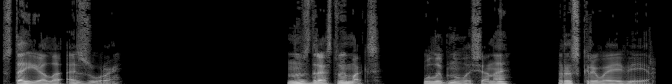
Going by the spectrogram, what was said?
стояла Азура. «Ну, здравствуй, Макс», — улыбнулась она, раскрывая веер.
